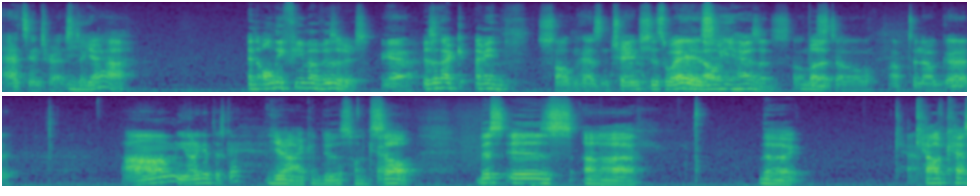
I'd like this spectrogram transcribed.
That's interesting. yeah. And only female visitors. Yeah. Isn't that? I mean, Sultan hasn't changed his ways. no, he hasn't. Sultan's But still up to no good. Um, you want to get this guy? yeah, I can do this one. Okay. So, this is uh, the Cal- Cal-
